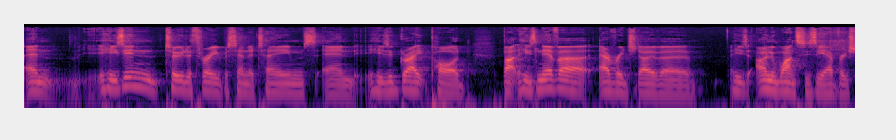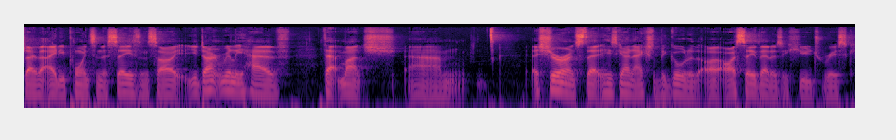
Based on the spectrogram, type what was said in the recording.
And he's in two to three percent of teams, and he's a great pod, but he's never averaged over. He's only once has he averaged over eighty points in a season, so you don't really have that much um, assurance that he's going to actually be good. I, I see that as a huge risk.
